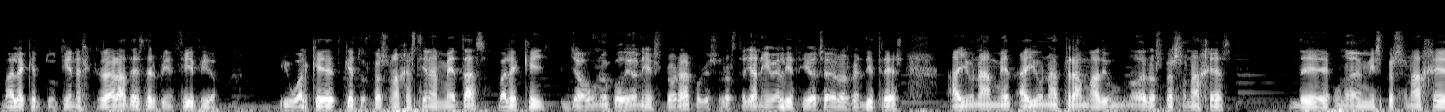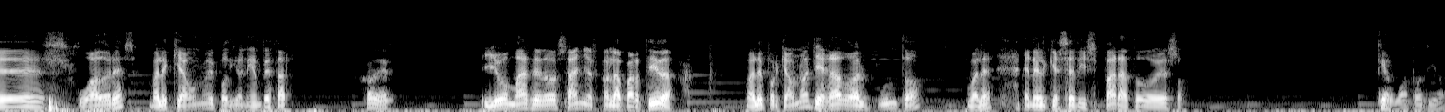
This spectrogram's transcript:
¿Vale? Que tú tienes clara desde el principio. Igual que, tus personajes tienen metas, ¿vale? Que yo aún no he podido ni explorar, porque solo estoy a nivel 18 de los 23. Hay una, hay una trama de uno de los personajes, de uno de mis personajes jugadores, ¿vale? Que aún no he podido ni empezar. Joder. Y llevo más de dos años con la partida. ¿vale? Porque aún no ha llegado al punto, ¿vale? En el que se dispara todo eso. Qué guapo, tío.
